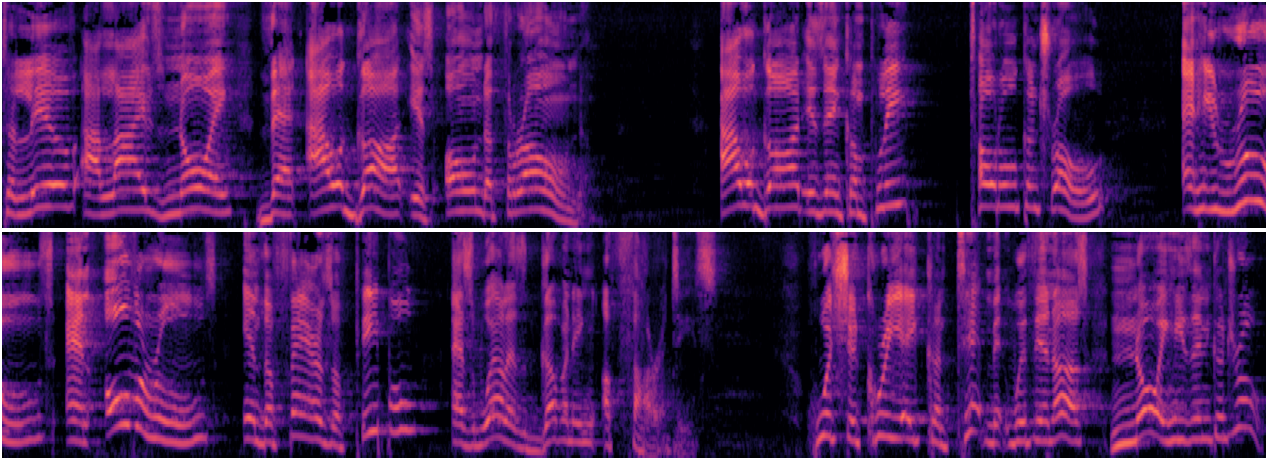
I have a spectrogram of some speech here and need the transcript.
to live our lives knowing that our God is on the throne. Our God is in complete, total control, and He rules and overrules in the affairs of people as well as governing authorities, which should create contentment within us knowing He's in control.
